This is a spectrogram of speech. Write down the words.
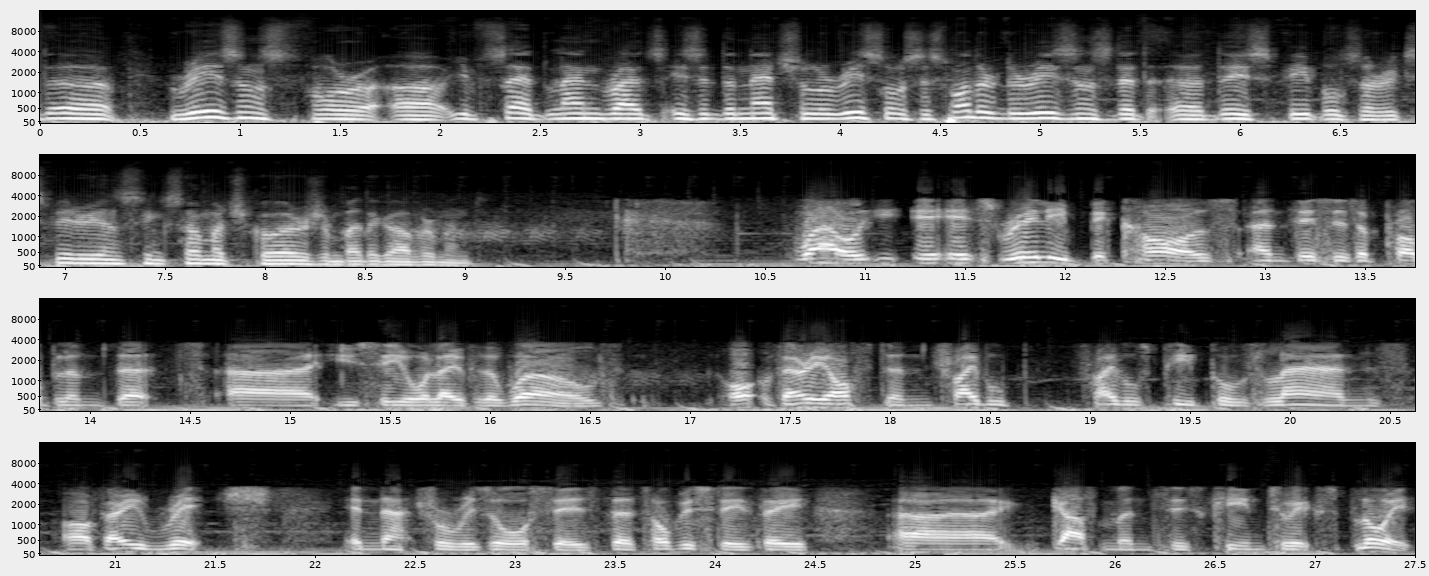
the reasons for, uh, you've said land rights, is it the natural resources? What are the reasons that uh, these peoples are experiencing so much coercion by the government? Well, it's really because, and this is a problem that uh, you see all over the world, very often tribal tribal people's lands are very rich in natural resources that obviously the uh, government is keen to exploit.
